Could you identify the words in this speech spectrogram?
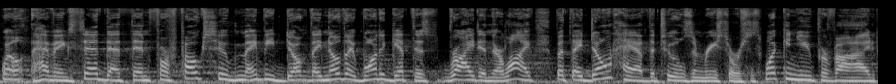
Well, having said that, then for folks who maybe don't, they know they want to get this right in their life, but they don't have the tools and resources. What can you provide,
